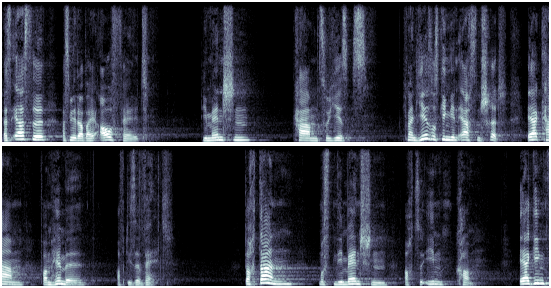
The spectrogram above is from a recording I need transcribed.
Das Erste, was mir dabei auffällt, die Menschen kamen zu Jesus. Ich meine, Jesus ging den ersten Schritt. Er kam vom Himmel auf diese Welt. Doch dann mussten die Menschen auch zu ihm kommen. Er ging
